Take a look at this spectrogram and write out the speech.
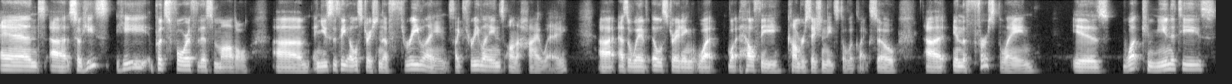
And uh, so he's he puts forth this model um, and uses the illustration of three lanes, like three lanes on a highway, uh, as a way of illustrating what what healthy conversation needs to look like. So uh, in the first lane is what communities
